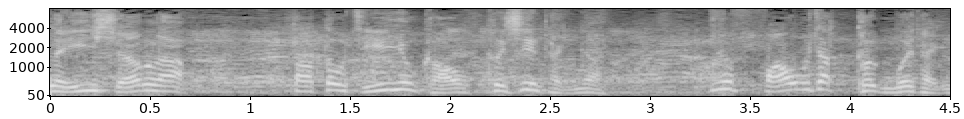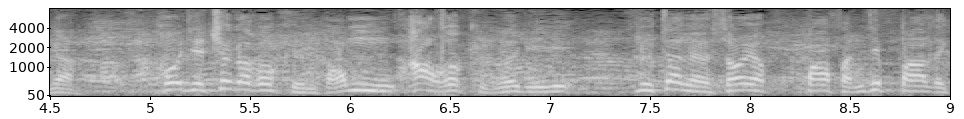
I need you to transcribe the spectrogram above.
理想啦，達到自己要求，佢先停嘅。如果否則佢唔會停㗎。好似出咗個拳，咁拗個拳裏邊，要真係所有百分之百力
